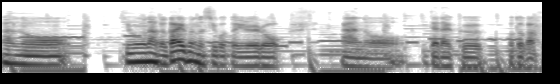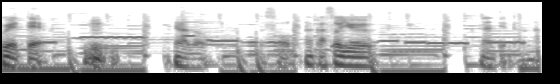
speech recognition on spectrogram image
う、あの、自分もなんか外部の仕事いろいろ、あの、いただくことが増えて、あの、そう、なんかそういう、なんて言うんだろうな、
